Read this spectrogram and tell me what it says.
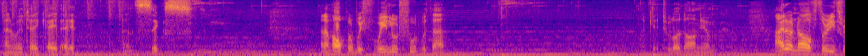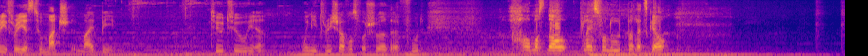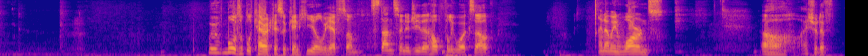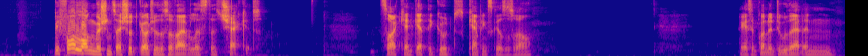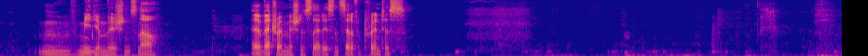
And we'll take 8, 8, and 6. And I'm hoping we, we loot food with that. Okay, 2 Laudanum. I don't know if 333 is too much. It might be 2 2 here. We need 3 shovels for sure. The food almost no place for loot, but let's go. We have multiple characters who can heal. We have some stun synergy that hopefully works out. And I mean, warrens. Oh, I should have... Before long missions, I should go to the survival list and check it. So I can get the good camping skills as well. I guess I'm gonna do that in mm, medium missions now. Uh, veteran missions, that is, instead of apprentice.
